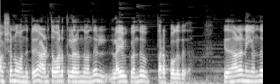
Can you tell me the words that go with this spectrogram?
ஆப்ஷனும் வந்துட்டு அடுத்த வாரத்துலேருந்து வந்து லைவுக்கு வந்து வரப்போகுது. இதனால் நீங்கள் வந்து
